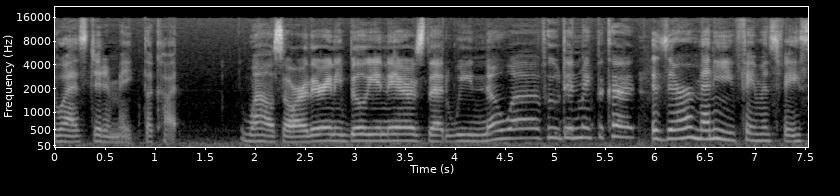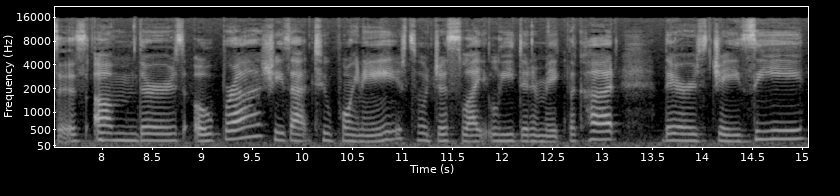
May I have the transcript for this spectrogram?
US didn't make the cut. Wow. So, are there any billionaires that we know of who didn't make the cut? There are many famous faces. Um, there's Oprah. She's at 2.8, so just slightly didn't make the cut. There's Jay Z.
